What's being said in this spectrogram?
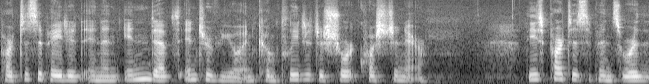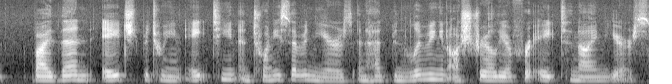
participated in an in depth interview and completed a short questionnaire. These participants were by then aged between 18 and 27 years and had been living in Australia for 8 to 9 years.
